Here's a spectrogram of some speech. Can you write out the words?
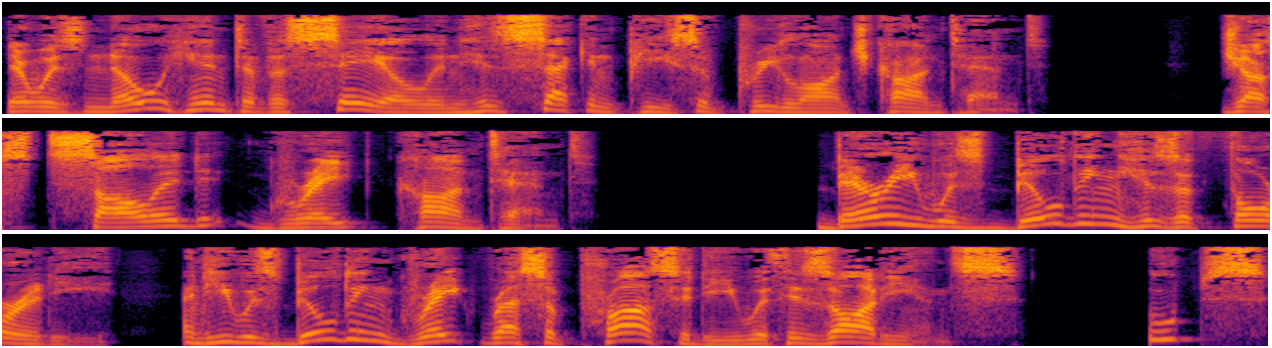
there was no hint of a sale in his second piece of pre-launch content. Just solid, great content. Barry was building his authority, and he was building great reciprocity with his audience. Oops,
